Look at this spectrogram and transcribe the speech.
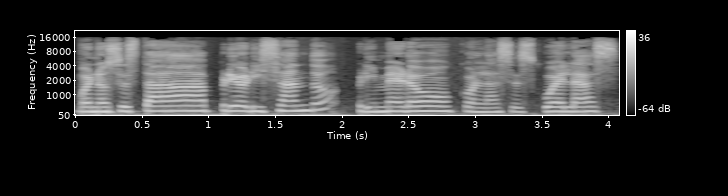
Bueno, se está priorizando primero con las escuelas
